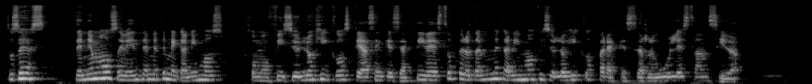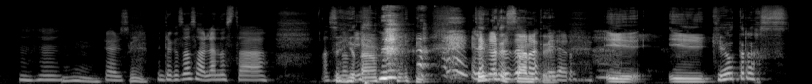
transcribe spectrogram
Entonces, tenemos evidentemente mecanismos como fisiológicos que hacen que se active esto, pero también mecanismos fisiológicos para que se regule esta ansiedad. Mm, Claro. sí. Mientras que estás hablando, está Sí, haciendo yo mi- también. el Qué ejercicio de interesante. respirar. ¿Y, y qué otros mm,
